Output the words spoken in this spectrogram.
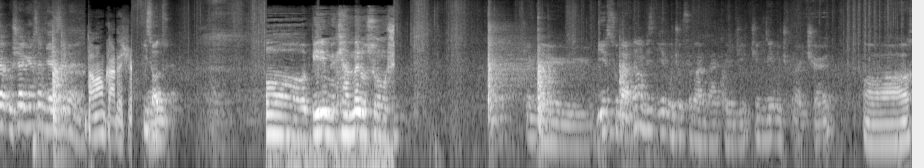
lan. Uşak, uşağa gelirsem gezdir beni. Tamam kardeşim. İsot. Oo, biri mükemmel osurmuş. Şimdi bir su bardağı ama biz bir buçuk su bardağı koyacağız. Çünkü bir buçuk ölçü. Oh.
